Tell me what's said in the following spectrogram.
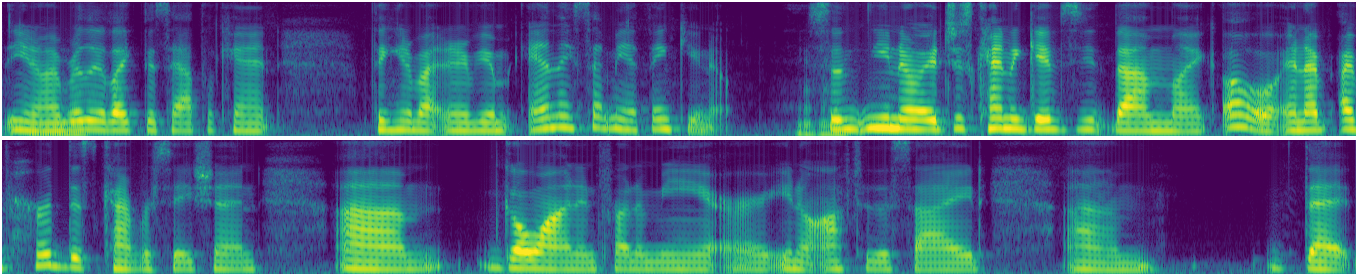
you know, I really like this applicant, thinking about interviewing, him, and they sent me a thank you note." So you know, it just kind of gives them like, "Oh," and I've I've heard this conversation um, go on in front of me, or you know, off to the side. Um, that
